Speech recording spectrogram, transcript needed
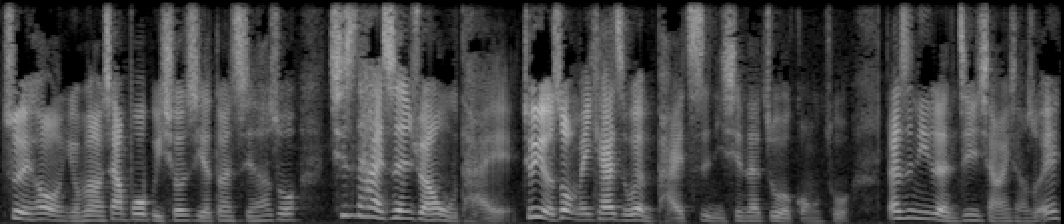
最后有没有像波比休息一段时间？他说，其实他还是很喜欢舞台。诶，就有时候我们一开始会很排斥你现在做的工作，但是你冷静想一想，说，诶，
